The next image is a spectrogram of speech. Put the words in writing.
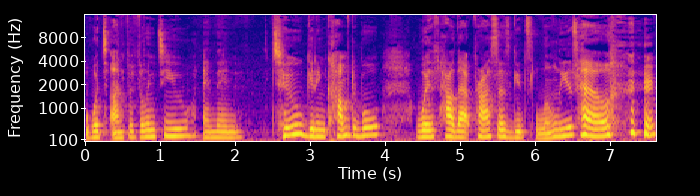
what's unfulfilling to you and then two getting comfortable with how that process gets lonely as hell. and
